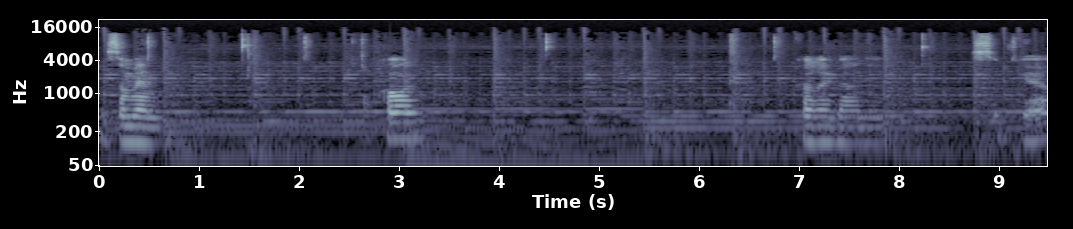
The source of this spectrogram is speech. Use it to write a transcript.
נסמן הכל. כרגע אני סוגר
